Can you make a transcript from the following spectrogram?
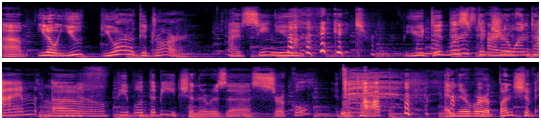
Um, you know, you you are a good drawer. I've seen you. Good drawer. You I'm did this picture artist. one time Oh, of no. people at the beach, and there was a circle at the top, and there were a bunch of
